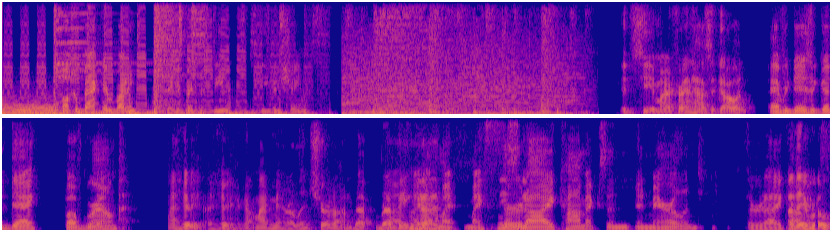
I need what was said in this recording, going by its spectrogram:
Welcome back, everybody. Take a break with Steve. Steven and Seamus. Good to see you, my friend. How's it going? Every day's a good day above ground. Yeah, I, I hear you. I hear you. I got my Maryland shirt on, rep, Uh, repping. I have uh, my, my Third. Eye comics in, in Maryland. Third Eye are they re-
